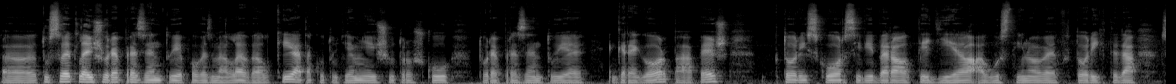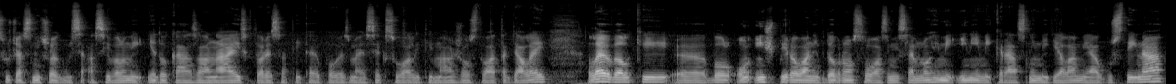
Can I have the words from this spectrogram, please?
Uh, tú svetlejšiu reprezentuje povedzme Lev Veľký a takú tú temnejšiu trošku tu reprezentuje Gregor, pápež ktorý skôr si vyberal tie diela Augustínové, v ktorých teda súčasný človek by sa asi veľmi nedokázal nájsť, ktoré sa týkajú povedzme aj sexuality, manželstva a tak ďalej. Leo Veľký e, bol on inšpirovaný v dobrom slova zmysle mnohými inými krásnymi dielami Augustína.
